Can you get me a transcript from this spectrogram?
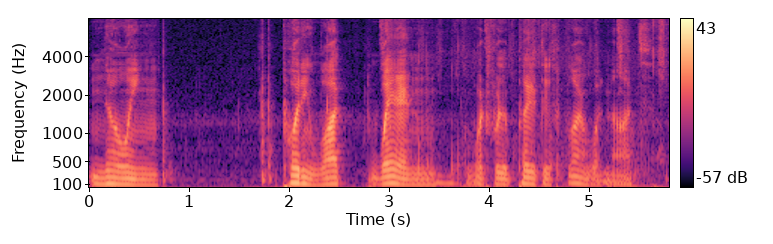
knowing putting what where and what for the player to explore and whatnot.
